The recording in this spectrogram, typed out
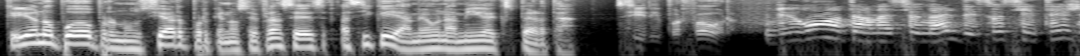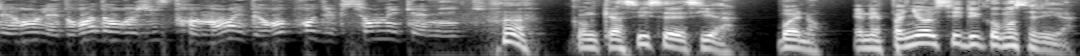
que yo no puedo pronunciar porque no sé francés, así que llamé a una amiga experta. Siri, por favor. Bureau International des Sociétés gérant les droits d'enregistrement et de reproduction mécanique. con que así se decía. Bueno, en español, Siri, ¿cómo sería?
